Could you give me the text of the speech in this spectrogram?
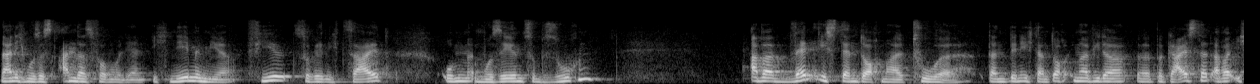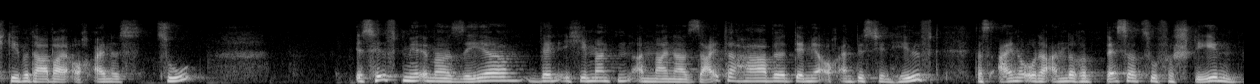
Nein, ich muss es anders formulieren. Ich nehme mir viel zu wenig Zeit, um Museen zu besuchen. Aber wenn ich es denn doch mal tue, dann bin ich dann doch immer wieder äh, begeistert. Aber ich gebe dabei auch eines zu. Es hilft mir immer sehr, wenn ich jemanden an meiner Seite habe, der mir auch ein bisschen hilft, das eine oder andere besser zu verstehen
